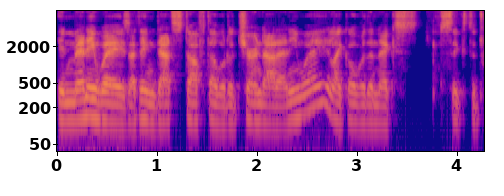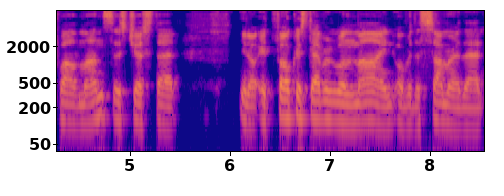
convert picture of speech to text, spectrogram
in many ways, I think that stuff that would have churned out anyway, like over the next six to 12 months, is just that you know, it focused everyone's mind over the summer that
